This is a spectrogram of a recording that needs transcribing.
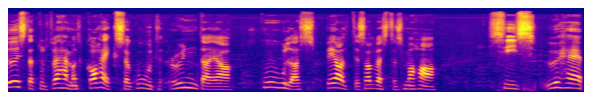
tõestatult vähemalt kaheksa kuud ründaja kuulas pealt ja salvestas maha siis ühe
